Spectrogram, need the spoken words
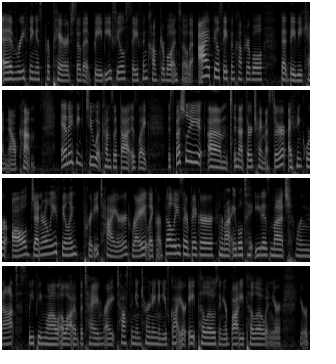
everything is prepared so that baby feels safe and comfortable and so that I feel safe and comfortable that baby can now come. And I think too what comes with that is like especially um, in that third trimester, I think we're all generally feeling pretty tired, right? Like our bellies are bigger, we're not able to eat as much, we're not sleeping well a lot of the time, right? Tossing and turning, and you've got your eight pillows and your body pillow and your your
